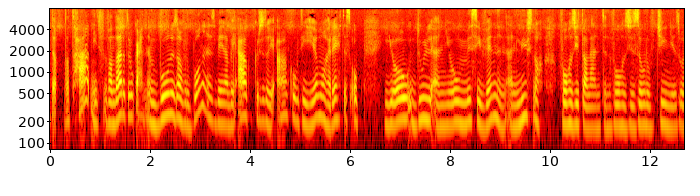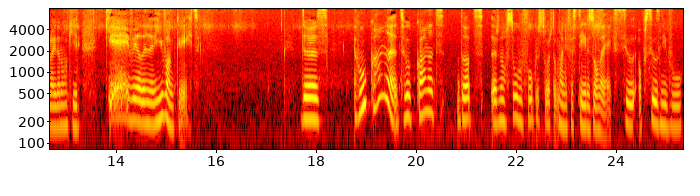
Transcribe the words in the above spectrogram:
Dat, dat gaat niet. Vandaar dat er ook echt een bonus aan verbonden is bijna bij elke cursus dat je aankoopt die helemaal gericht is op jouw doel en jouw missie vinden. En liefst nog volgens je talenten, volgens je zone of genius, waar je dan nog een keer veel energie van krijgt. Dus hoe kan het? Hoe kan het dat er nog zo gefocust wordt op manifesteren zonder eigenlijk op zielsniveau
